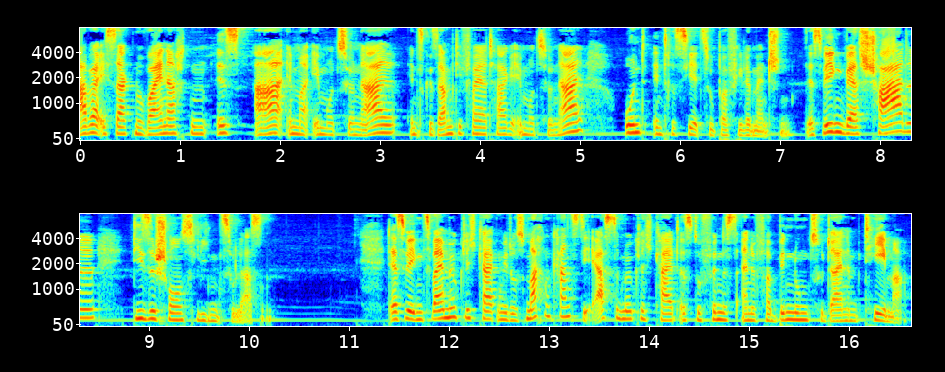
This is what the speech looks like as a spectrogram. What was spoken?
aber ich sag nur, Weihnachten ist A immer emotional, insgesamt die Feiertage emotional und interessiert super viele Menschen. Deswegen wäre es schade, diese Chance liegen zu lassen. Deswegen zwei Möglichkeiten, wie du es machen kannst. Die erste Möglichkeit ist, du findest eine Verbindung zu deinem Thema.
